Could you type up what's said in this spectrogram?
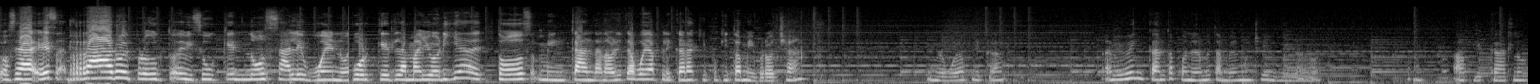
O sea, es raro el producto de Bisú que no sale bueno porque la mayoría de todos me encantan. Ahorita voy a aplicar aquí poquito a mi brocha. Y me voy a aplicar a mí me encanta ponerme también mucho iluminador. Aplicarlo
